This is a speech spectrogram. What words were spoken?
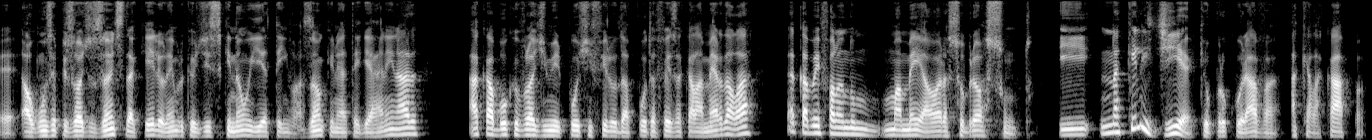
É, alguns episódios antes daquele, eu lembro que eu disse que não ia ter invasão, que não ia ter guerra nem nada. Acabou que o Vladimir Putin, filho da puta, fez aquela merda lá. Eu acabei falando uma meia hora sobre o assunto. E naquele dia que eu procurava aquela capa,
